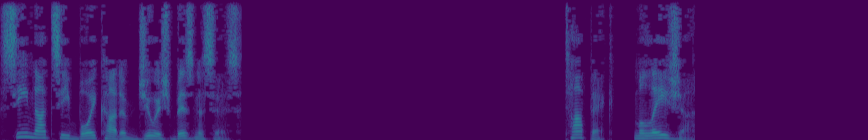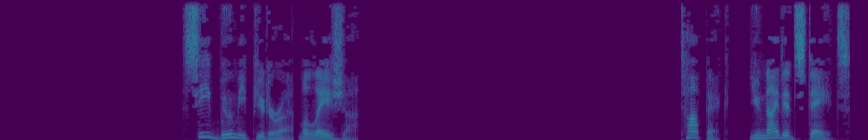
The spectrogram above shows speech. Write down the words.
See Nazi boycott of Jewish businesses. Malaysia See Bumiputera Malaysia. United States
